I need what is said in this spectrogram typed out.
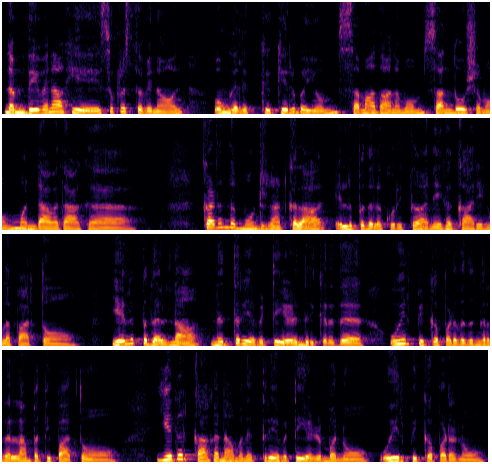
நம் தேவனாகிய இயேசு கிறிஸ்துவினால் உங்களுக்கு கிருபையும் சமாதானமும் சந்தோஷமும் உண்டாவதாக. கடந்த மூன்று நாட்களா எழுப்புதலை குறித்து அநேக காரியங்களை பார்த்தோம். எழுப்புதல்னா நித்திரையை விட்டு எழுந்திருக்கிறது உயிர்ப்பிக்கப்படுவதுங்கிறதெல்லாம் பத்தி பார்த்தோம். எதற்காக நாம நித்திரையை விட்டு எழும்பணும் உயிர்ப்பிக்கப்படணும்?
